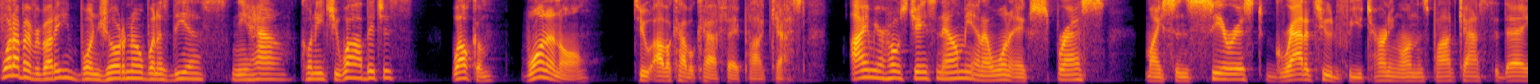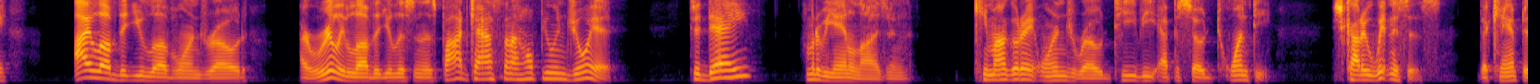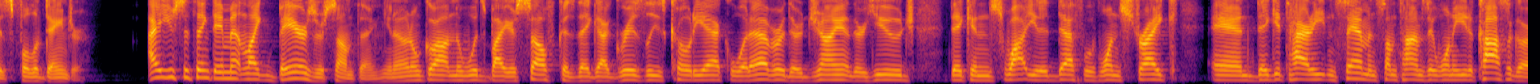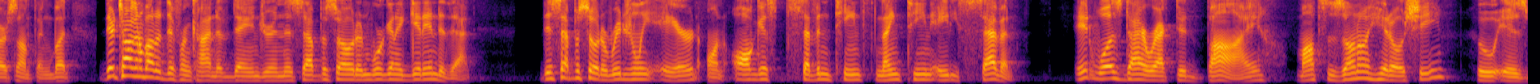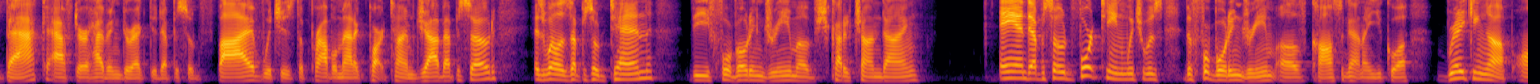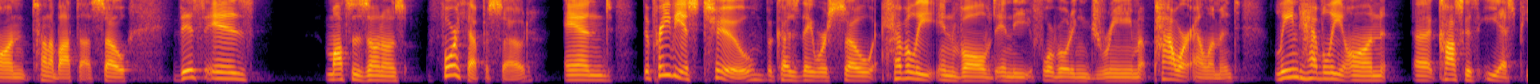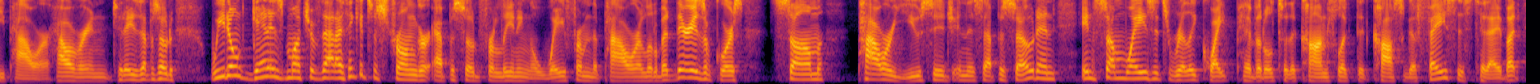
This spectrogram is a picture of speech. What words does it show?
What up, everybody? Buongiorno, buenos dias, ni hao, konnichiwa, bitches. Welcome, one and all, to Abacabo Cafe podcast. I'm your host, Jason Almy, and I want to express my sincerest gratitude for you turning on this podcast today. I love that you love Orange Road. I really love that you listen to this podcast, and I hope you enjoy it. Today, I'm going to be analyzing Kimagure Orange Road TV episode 20, Shikaru Witnesses. The camp is full of danger. I used to think they meant like bears or something. You know, don't go out in the woods by yourself because they got grizzlies, Kodiak, whatever. They're giant, they're huge. They can swat you to death with one strike, and they get tired of eating salmon. Sometimes they want to eat a Kasuga or something. But they're talking about a different kind of danger in this episode, and we're going to get into that. This episode originally aired on August 17th, 1987. It was directed by Matsuzono Hiroshi, who is back after having directed episode 5, which is the problematic part time job episode, as well as episode 10, the foreboding dream of Shikaru chan dying, and episode 14, which was the foreboding dream of Kasuga and breaking up on Tanabata. So this is Matsuzono's fourth episode, and the previous two, because they were so heavily involved in the foreboding dream power element, leaned heavily on uh, Kasuga's ESP power. However, in today's episode, we don't get as much of that. I think it's a stronger episode for leaning away from the power a little bit. There is, of course, some power usage in this episode, and in some ways, it's really quite pivotal to the conflict that Kasuga faces today. But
